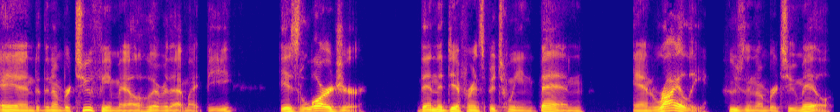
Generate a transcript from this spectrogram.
and the number two female, whoever that might be, is larger than the difference between Ben and Riley, who's the number two male.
